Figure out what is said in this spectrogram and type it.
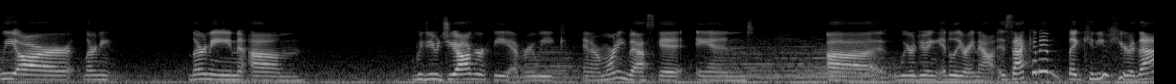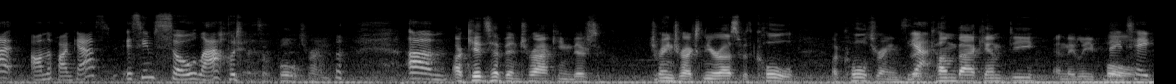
we are learning learning um we do geography every week in our morning basket and uh we're doing italy right now is that gonna like can you hear that on the podcast it seems so loud it's a full train. um Our kids have been tracking. There's train tracks near us with coal, uh, coal trains that Yeah. come back empty and they leave full. they take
